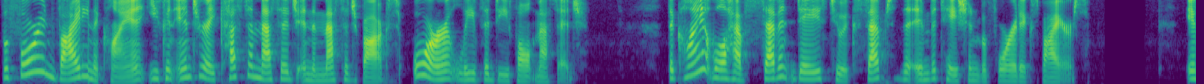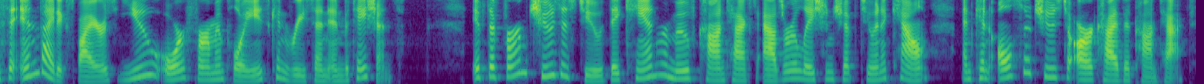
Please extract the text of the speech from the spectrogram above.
Before inviting the client, you can enter a custom message in the message box or leave the default message. The client will have seven days to accept the invitation before it expires. If the invite expires, you or firm employees can resend invitations. If the firm chooses to, they can remove contacts as a relationship to an account and can also choose to archive a contact.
